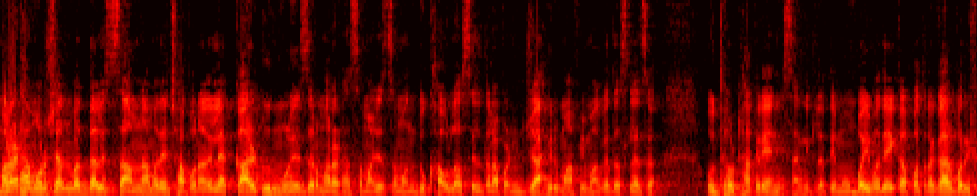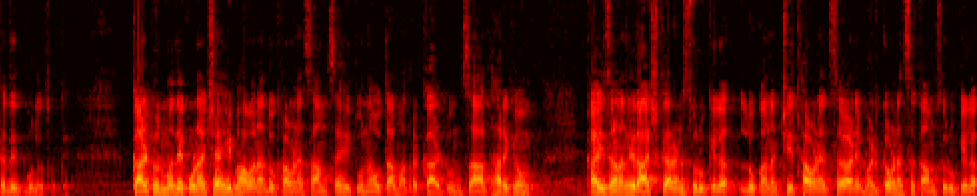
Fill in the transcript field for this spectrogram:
मराठा मोर्चांबद्दल सामनामध्ये छापून आलेल्या कार्टूनमुळे जर मराठा समाजाचं मन दुखावलं असेल तर आपण जाहीर माफी मागत असल्याचं उद्धव ठाकरे यांनी सांगितलं. ते मुंबईमध्ये एका पत्रकार परिषदेत बोलत होते. कार्टूनमध्ये कोणाच्याही भावना दुखावण्याचा आमचा हेतू नव्हता मात्र कार्टूनचा आधार घेऊन काही जणांनी राजकारण सुरू केलं लोकांना चिथावण्याचं आणि भडकवण्याचं काम सुरू केलं.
